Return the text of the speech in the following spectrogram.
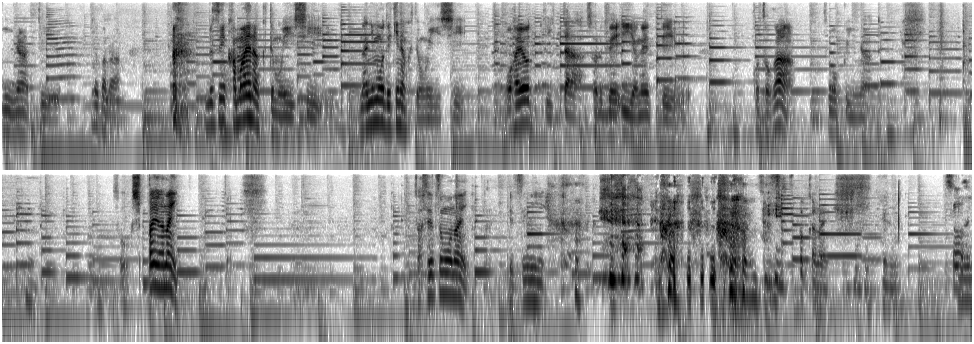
いいなっていう。だから、別に構えなくてもいいし、何もできなくてもいいし、おはようって言ったらそれでいいよねっていうことがすごくいいなと。うんそう、失敗がない。うん挫折もない。別にとかない。う んそうない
